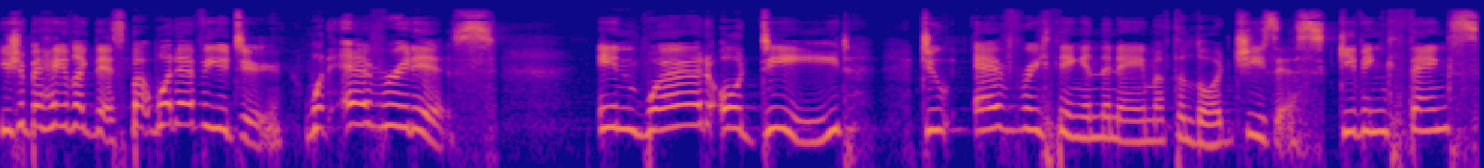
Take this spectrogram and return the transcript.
you should behave like this, but whatever you do, whatever it is, in word or deed, do everything in the name of the Lord Jesus, giving thanks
